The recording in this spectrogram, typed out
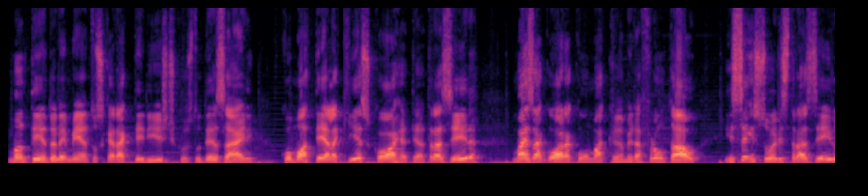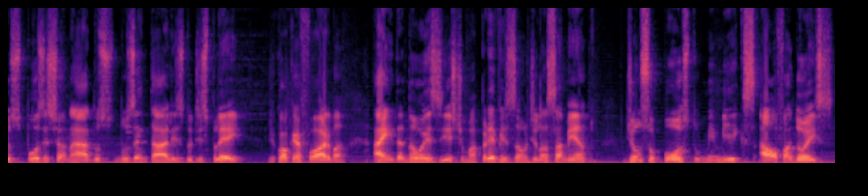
mantendo elementos característicos do design, como a tela que escorre até a traseira, mas agora com uma câmera frontal e sensores traseiros posicionados nos entalhes do display. De qualquer forma, ainda não existe uma previsão de lançamento de um suposto Mi Mix Alpha 2.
